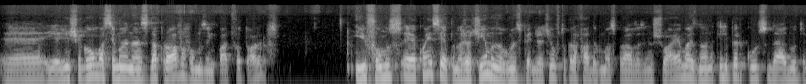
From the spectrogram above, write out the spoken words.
É, e a gente chegou uma semana antes da prova, fomos em quatro fotógrafos, e fomos é, conhecer, porque nós já tínhamos algumas, já tínhamos fotografado algumas provas em Ushuaia, mas não naquele percurso da adulta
